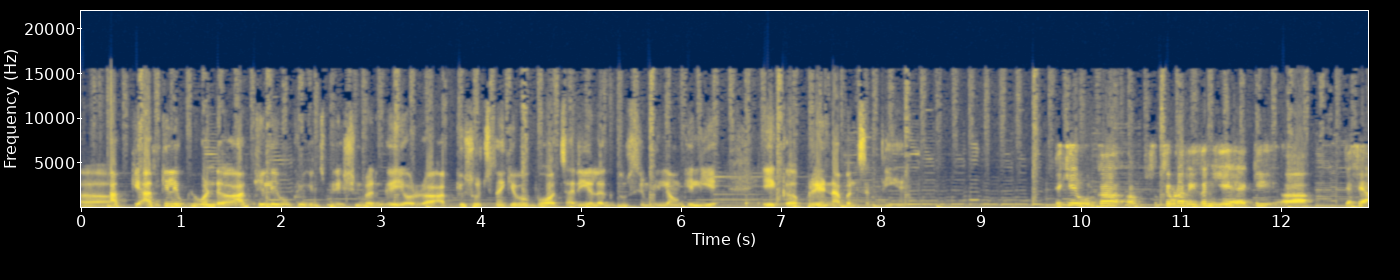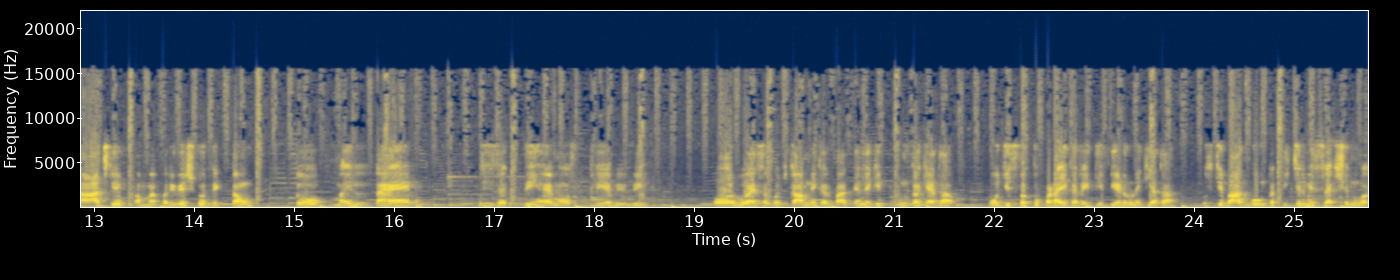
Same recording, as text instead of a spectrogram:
आपके आपके लिए क्यों वंडर आपके लिए वो क्यों इंस्पिरेशन बन गई और आप क्यों सोचते हैं कि वो बहुत सारी अलग दूसरी महिलाओं के लिए एक प्रेरणा बन सकती हैं? देखिए, उनका सबसे बड़ा रीजन ये है कि जैसे आज के मैं परिवेश को देखता हूँ तो महिलाएँ, झिझकती हैं मोस्टली अभी भी। और वो ऐसा कुछ काम नहीं कर पाते हैं। लेकिन उनका क्या था? वो जिस वक्त वो पढ़ाई कर रही थी बी एड उन्होंने किया था, उसके बाद वो उनका टीचर में सिलेक्शन हुआ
